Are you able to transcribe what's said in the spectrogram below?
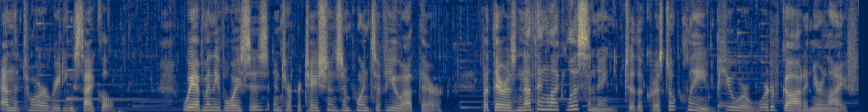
and the Torah reading cycle. We have many voices, interpretations, and points of view out there. But there is nothing like listening to the crystal clean, pure Word of God in your life.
